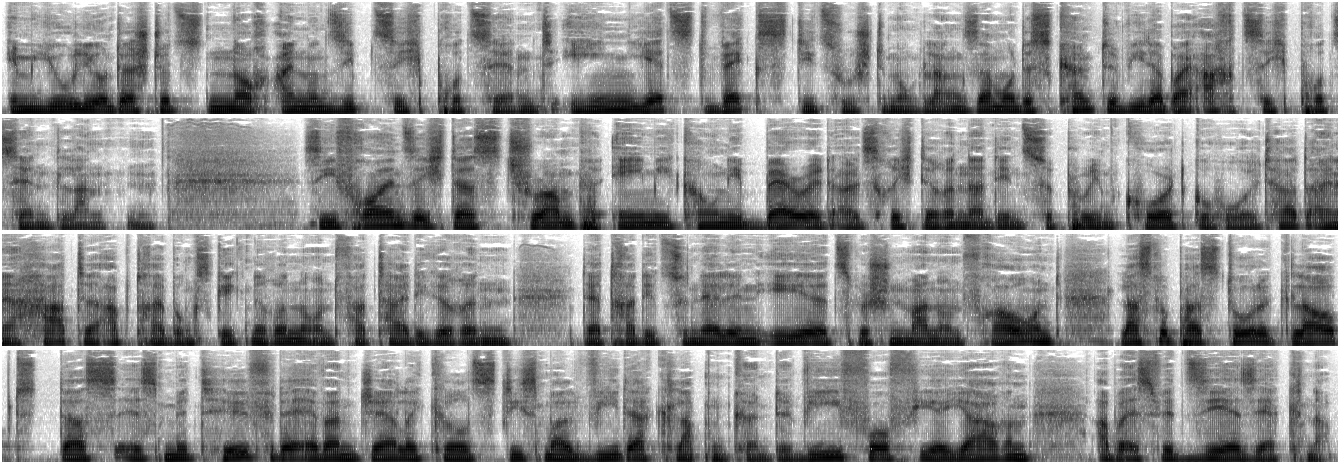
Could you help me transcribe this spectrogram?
Im Juli unterstützten noch 71 Prozent ihn. Jetzt wächst die Zustimmung langsam und es könnte wieder bei 80 Prozent landen. Sie freuen sich, dass Trump Amy Coney Barrett als Richterin an den Supreme Court geholt hat, eine harte Abtreibungsgegnerin und Verteidigerin der traditionellen Ehe zwischen Mann und Frau. Und Laszlo Pastore glaubt, dass es mit Hilfe der Evangelicals diesmal wieder klappen könnte, wie vor vier Jahren, aber es wird sehr, sehr knapp.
